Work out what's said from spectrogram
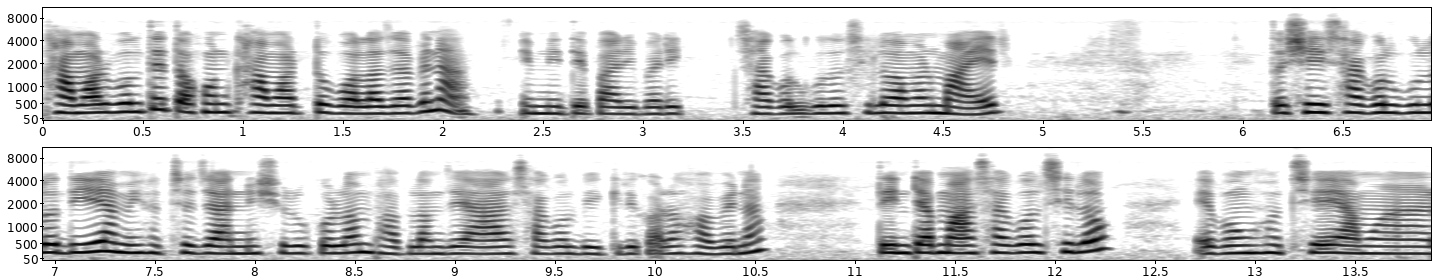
খামার বলতে তখন খামার তো বলা যাবে না। এমনিতে পারিবারিক ছাগলগুলো ছিল আমার মায়ের। তো সেই ছাগলগুলো দিয়ে আমি হচ্ছে জার্নি শুরু করলাম। ভাবলাম যে আর ছাগল বিক্রি করা হবে না। তিনটা মা ছাগল ছিল। এবং হচ্ছে আমার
